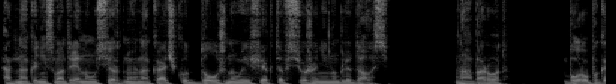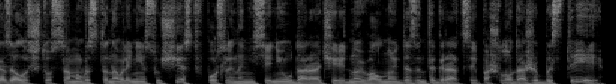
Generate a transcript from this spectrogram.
Однако, несмотря на усердную накачку, должного эффекта все же не наблюдалось. Наоборот, Бору показалось, что самовосстановление существ после нанесения удара очередной волной дезинтеграции пошло даже быстрее.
